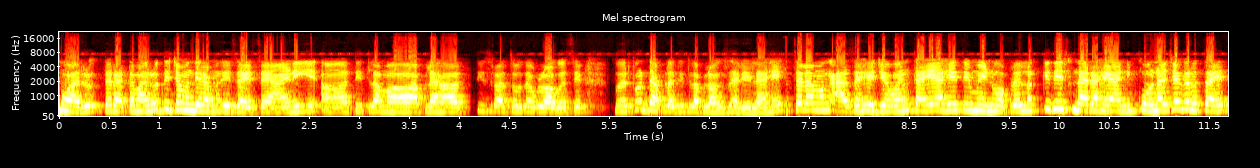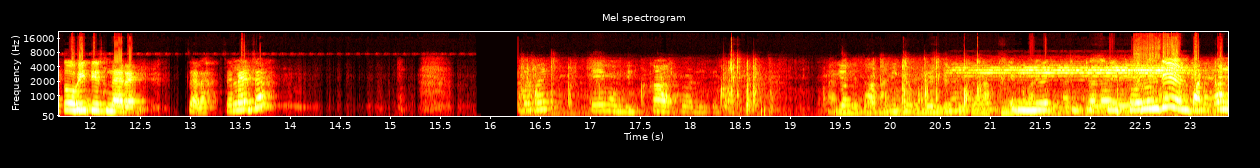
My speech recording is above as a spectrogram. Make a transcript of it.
मारु तर आता मारुतीच्या मंदिरामध्ये जायचं आहे आणि तिथला म आपला हा तिसरा चौथा ब्लॉग असेल. भरपूर आपला तिथला ब्लॉग झालेला आहे. चला मग आज आहे जेवण. काय आहे ते मेनू आपल्याला नक्की दिसणार आहे आणि कोणाच्या घरचा आहे तोही दिसणार आहे. चला चलायचं? करून दे आणि पटकन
